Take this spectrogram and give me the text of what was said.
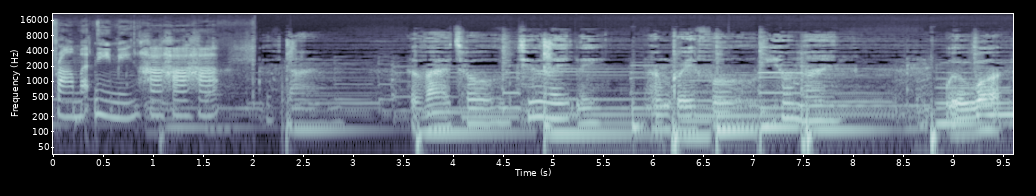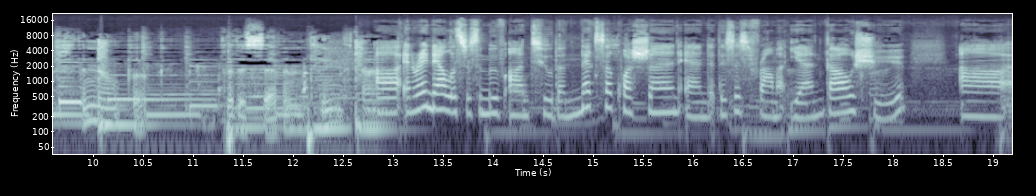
from Ni Ming. Ha ha ha. Have I told you lately? I'm grateful you're mine. We'll watch the notebook for the 17th time. Uh, and right now, let's just move on to the next question. And this is from Yan Gao Xu. Uh,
